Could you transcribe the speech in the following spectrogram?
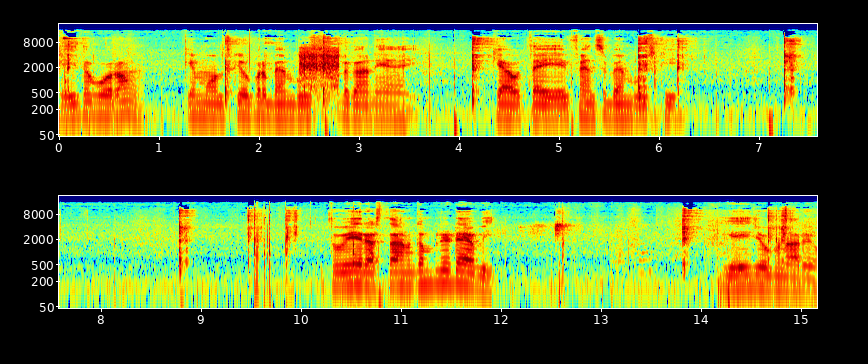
यही तो बोल रहा हूँ कि मॉल्स के ऊपर बैम्बूज लगाने हैं। क्या होता है ये फेंस बैम्बूज की? तो ये रास्ता अनकम्प्लीट है अभी? यही जो बना रहे हो।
